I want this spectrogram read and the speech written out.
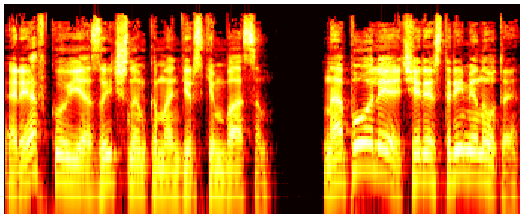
Рявкую язычным командирским басом. «На поле через три минуты!»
